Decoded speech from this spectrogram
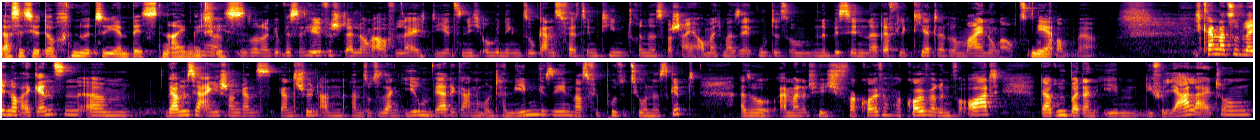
dass es ja doch nur zu ihrem Besten eigentlich ja, ist. So eine gewisse Hilfestellung auch vielleicht, die jetzt nicht unbedingt so ganz fest im Team drin ist, wahrscheinlich auch manchmal sehr gut ist, um ein bisschen eine reflektiertere Meinung auch zu bekommen. Ja. ja. Ich kann dazu vielleicht noch ergänzen, ähm, wir haben das ja eigentlich schon ganz, ganz schön an, an sozusagen Ihrem Werdegang im Unternehmen gesehen, was für Positionen es gibt. Also einmal natürlich Verkäufer, Verkäuferin vor Ort, darüber dann eben die Filialleitung,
